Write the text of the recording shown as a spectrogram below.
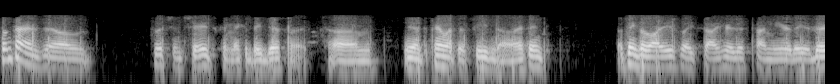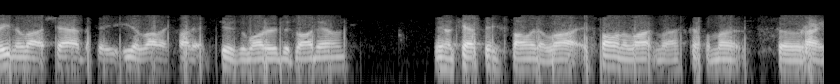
sometimes you know switching shades can make a big difference. Um, you know, depending on what they're feeding on. I think I think a lot of these lakes out here this time of year they they're eating a lot of shad, but they eat a lot of crawdad too. The water, the drawdown. You know, Cast fallen a lot. It's fallen a lot in the last couple months. So Right.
